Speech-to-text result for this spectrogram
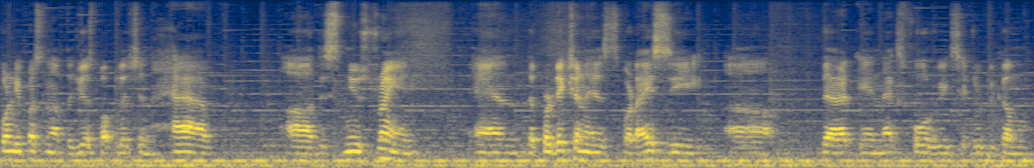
20% of the US population have uh, this new strain, and the prediction is what I see uh, that in next four weeks it will become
